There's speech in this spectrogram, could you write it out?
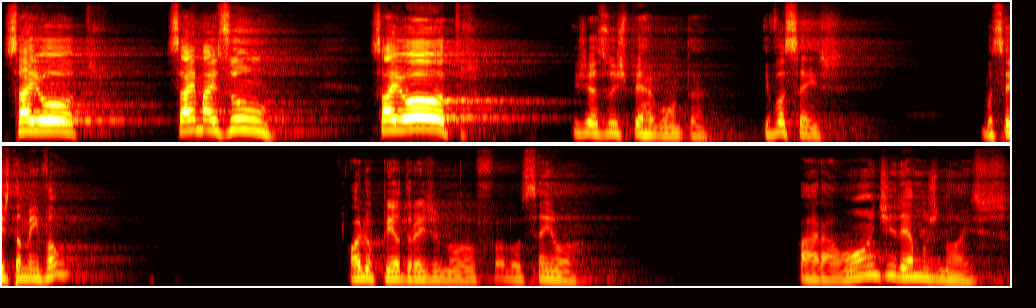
sai outro, sai mais um, sai outro. E Jesus pergunta: E vocês? Vocês também vão? Olha o Pedro aí de novo, falou: Senhor, para onde iremos nós,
